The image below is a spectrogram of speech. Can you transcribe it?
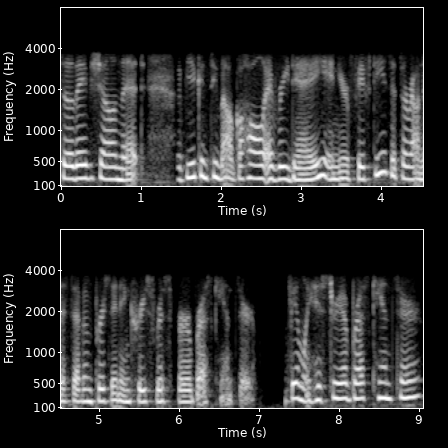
So, they've shown that if you consume alcohol every day in your 50s, it's around a 7% increased risk for breast cancer. Family history of breast cancer,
